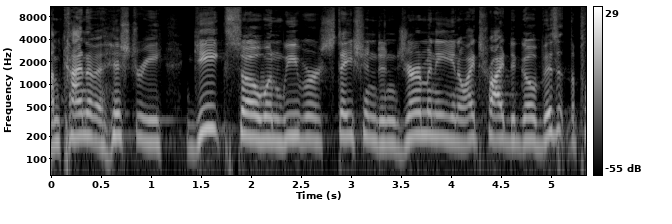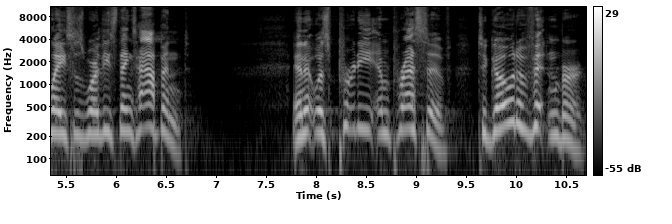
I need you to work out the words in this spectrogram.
I'm kind of a history geek, so when we were stationed in Germany, you know, I tried to go visit the places where these things happened. And it was pretty impressive to go to Wittenberg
